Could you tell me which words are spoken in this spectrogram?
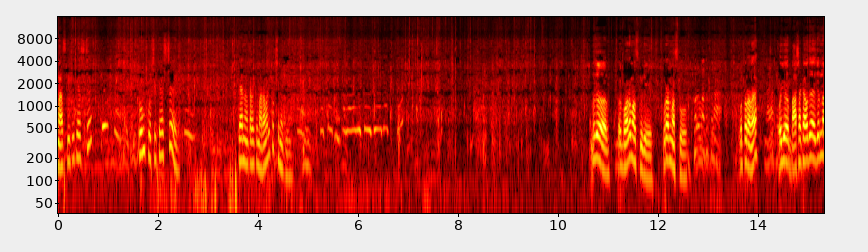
মাছ কি থেকে আসছে? কোন কচি আসছে? কেন কালকে মারামারি করছে নাকি? বুঝল ওই বড় মাছ করি পুরান মাছ কো। কত না? ওই যে বাসা খাওয়া দেয় জন্য?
